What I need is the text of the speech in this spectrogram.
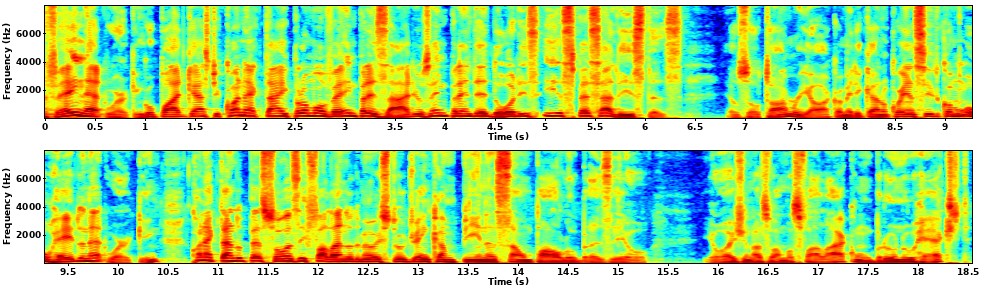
Café e Networking, o podcast de conectar e promover empresários, empreendedores e especialistas. Eu sou Tom Rioch, americano conhecido como o rei do networking, conectando pessoas e falando do meu estúdio em Campinas, São Paulo, Brasil. E hoje nós vamos falar com Bruno Hecht.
